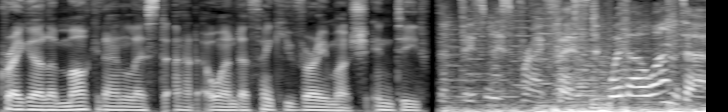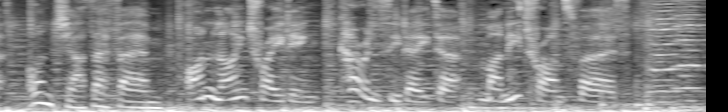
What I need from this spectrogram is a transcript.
Craig Erlam, market analyst at Oanda, thank you very much indeed. The Business Breakfast with Oanda on Jazz FM. Online trading, currency data, money transfers.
